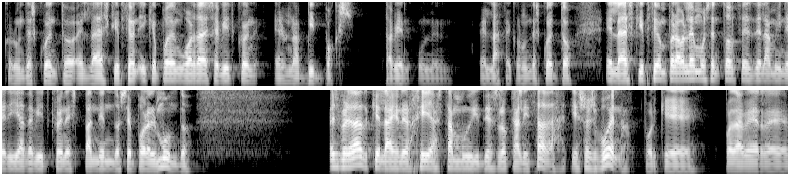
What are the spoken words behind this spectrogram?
con un descuento en la descripción y que pueden guardar ese Bitcoin en una Bitbox. También un enlace con un descuento en la descripción. Pero hablemos entonces de la minería de Bitcoin expandiéndose por el mundo. Es verdad que la energía está muy deslocalizada y eso es bueno porque puede haber eh,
